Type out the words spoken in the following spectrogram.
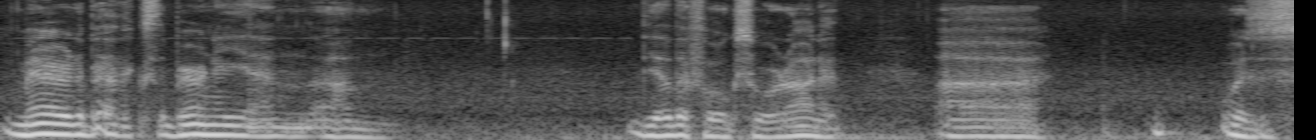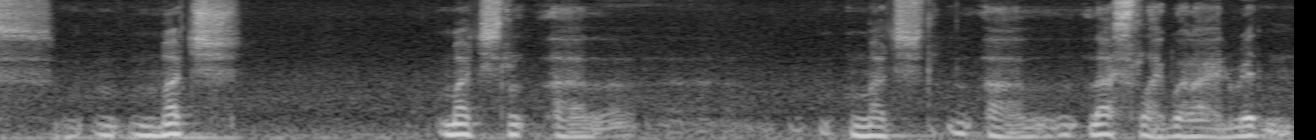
Meredith Birney and um, the other folks who were on it, uh, was much much uh, much uh, less like what I had written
